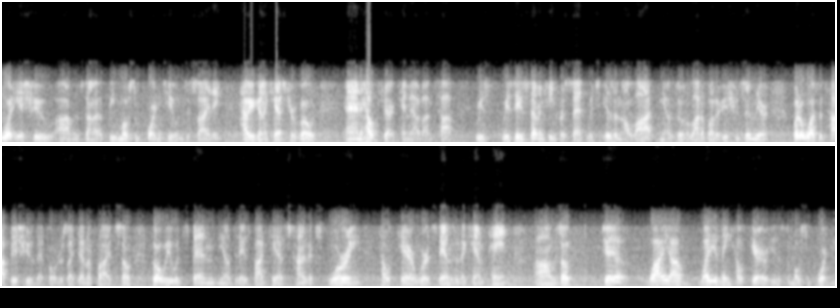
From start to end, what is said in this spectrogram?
what issue um, is going to be most important to you in deciding how you're going to cast your vote. And healthcare came out on top We received 17%, which isn't a lot. You know, there's a lot of other issues in there, but it was a top issue that voters identified. So thought we would spend, you know, today's podcast kind of exploring healthcare, where it stands in the campaign. Um, so, Jay, why um, why do you think healthcare is the most important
